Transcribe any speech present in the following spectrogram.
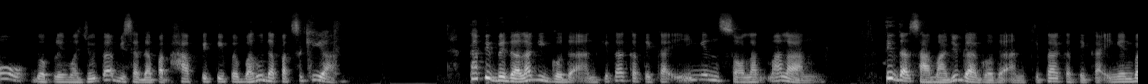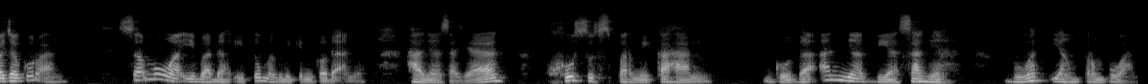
oh 25 juta bisa dapat HP tipe baru dapat sekian. Tapi beda lagi godaan kita ketika ingin sholat malam. Tidak sama juga godaan kita ketika ingin baca Quran. Semua ibadah itu memiliki godaannya. Hanya saja khusus pernikahan, godaannya biasanya buat yang perempuan.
